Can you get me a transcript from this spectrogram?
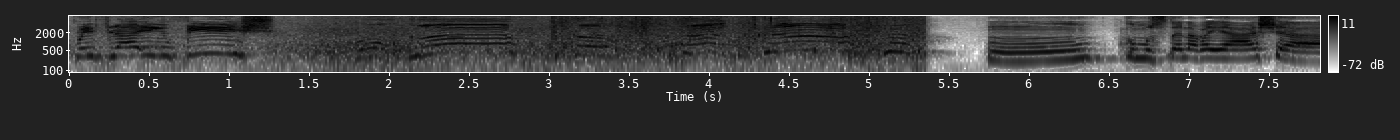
flying fish. Hmm, kumusta na kaya siya?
